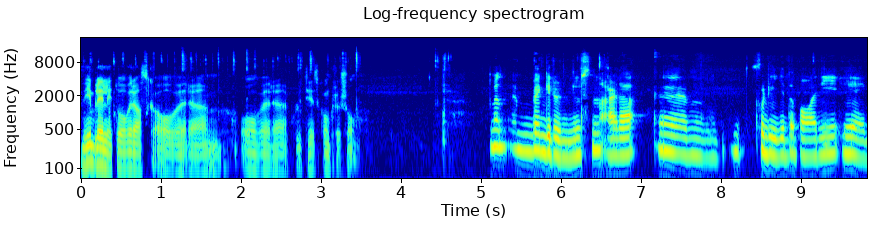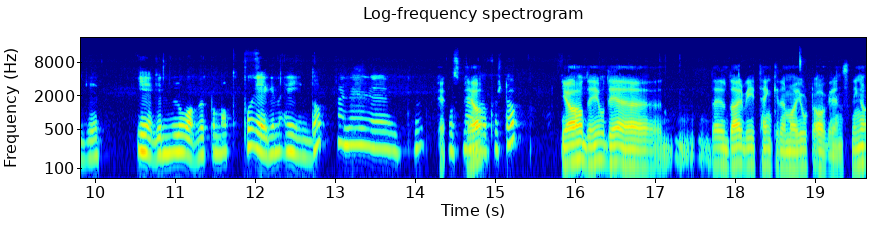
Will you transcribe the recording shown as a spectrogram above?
vi ble litt overraska over, eh, over, eh, politiets konklusjon. Men begrunnelsen er det eh, fordi det var i eget, egen låve, på en måte? På egen eiendom? Eller hvordan er det å forstå? Ja, det er jo det, det er der vi tenker de har gjort avgrensninga.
